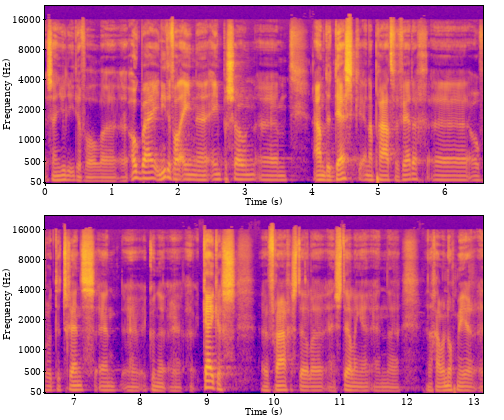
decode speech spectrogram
zijn jullie in ieder geval ook bij. In ieder geval één, één persoon um, aan de desk. En dan praten we verder over de trends en kunnen kijkers eh, vragen stellen en stellingen. En, uh, dan gaan we nog meer uh,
